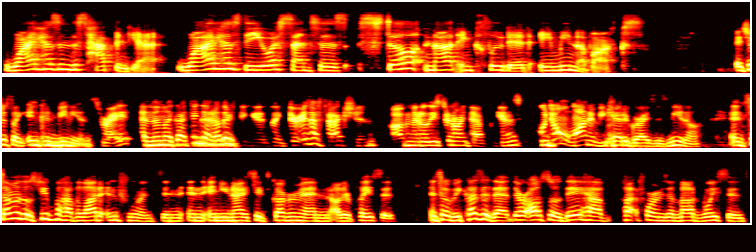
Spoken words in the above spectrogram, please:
Why hasn't this happened yet? Why has the US Census still not included a MENA box? It's just like inconvenience, right? And then, like, I think another thing is like there is a faction of Middle Eastern North Africans who don't want to be categorized as MENA. And some of those people have a lot of influence in, in, in United States government and other places. And so because of that, they're also they have platforms and loud voices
